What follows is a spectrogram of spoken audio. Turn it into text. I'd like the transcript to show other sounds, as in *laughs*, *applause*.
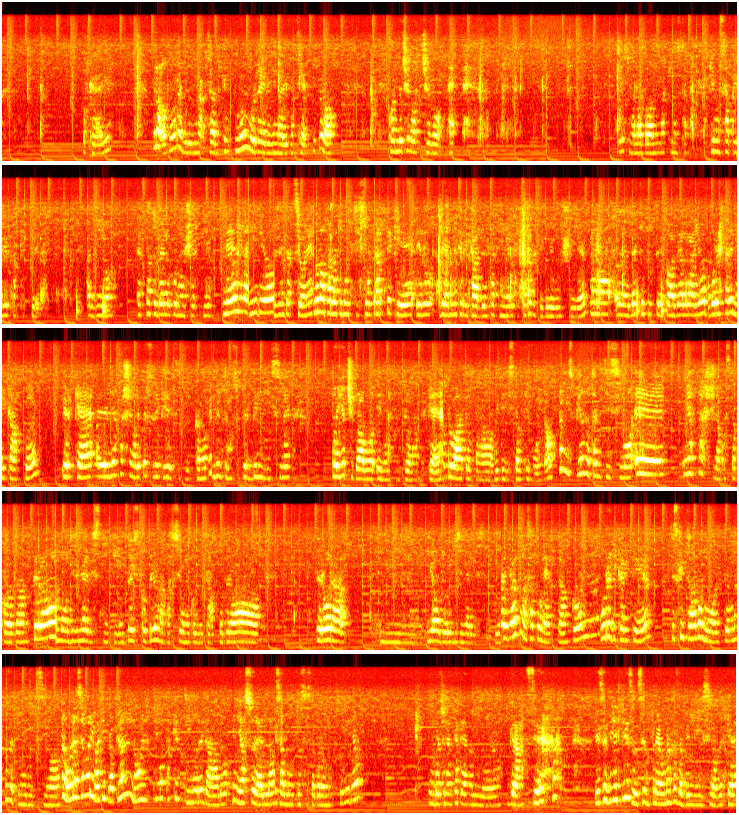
Ok. Però ho paura di rovinare cioè perché non vorrei rovinare i pacchetti però quando ce l'ho ce l'ho eh, eh. io sono la donna che non sa, che non sa aprire i pacchetti ragazzi addio è stato bello conoscerti. Nel video presentazione non ho parlato moltissimo, a parte che ero veramente in ritardo, infatti mi ero toccata perché dovevo uscire. Non ho eh, detto tutte le cose, allora io vorrei fare make up perché eh, mi affascinano le persone che si truccano, diventano super bellissime. Poi io ci provo e non funziona perché ho provato ma avete visto anche voi, no? Però mi ispirano tantissimo e mi affascina questa cosa, però amo disegnare vestiti, potrei scoprire una passione col make up, però per ora mm, io adoro disegnare vestiti. Ha regalato una saponetta con burro di karité, c'è scritto ama molto, una cosa tenerissima. E ora siamo arrivati proprio all'ultimo pacchettino regalo di mia sorella, che saluto se sta guardando questo video. Un bacione anche a te, allora. Grazie. *laughs* I suoi bigliettini sono sempre una cosa bellissima perché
